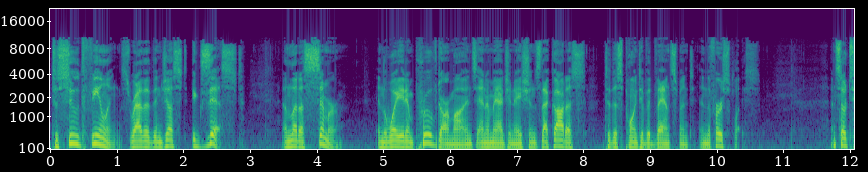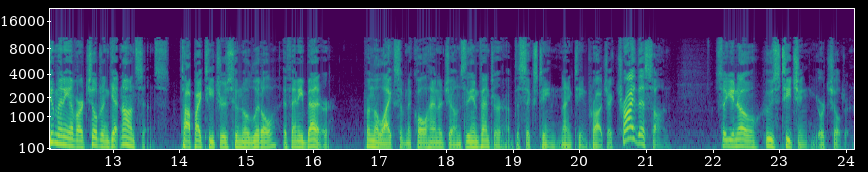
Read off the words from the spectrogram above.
to soothe feelings rather than just exist and let us simmer in the way it improved our minds and imaginations that got us to this point of advancement in the first place. And so too many of our children get nonsense, taught by teachers who know little, if any better, from the likes of Nikole Hannah-Jones, the inventor of the 1619 Project. Try this on so you know who's teaching your children.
